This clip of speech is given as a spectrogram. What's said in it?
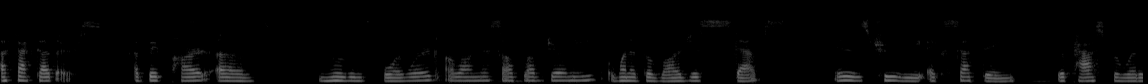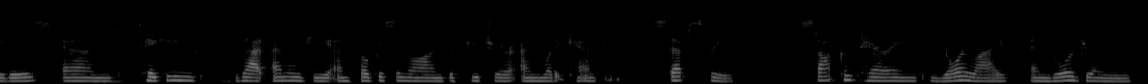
affect others. A big part of moving forward along the self love journey, one of the largest steps is truly accepting your past for what it is and taking that energy and focusing on the future and what it can be. Step three stop comparing your life and your journeys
